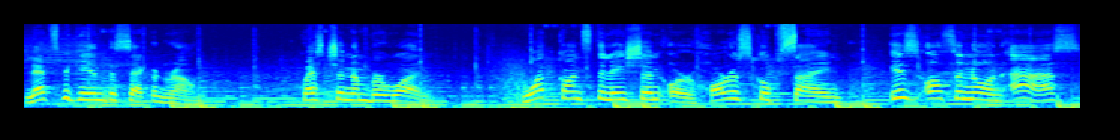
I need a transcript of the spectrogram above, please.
Let's begin the second round. Question number one. What constellation or horoscope sign is also known as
